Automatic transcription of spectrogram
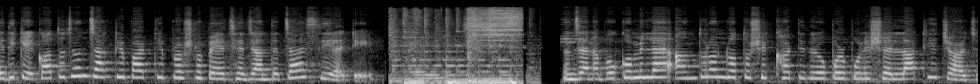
এদিকে কতজন চাকরি প্রার্থী প্রশ্ন পেয়েছে জানতে চায় সিআইটি জানাব, কুমিল্লায় আন্দোলনরত শিক্ষার্থীদের উপর পুলিশের লাঠি চার্জ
